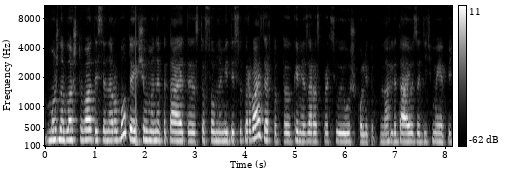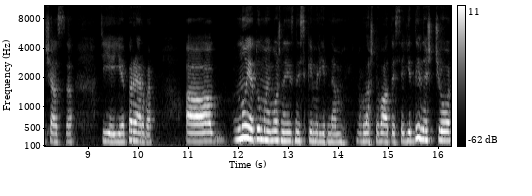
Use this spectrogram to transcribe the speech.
можна влаштуватися на роботу, якщо ви мене питаєте стосовно мій супервайзер, тобто ким я зараз працюю у школі, тобто наглядаю за дітьми під час е, тієї перерви. Ну, я думаю, можна і з низьким рівнем влаштуватися. Єдине, що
